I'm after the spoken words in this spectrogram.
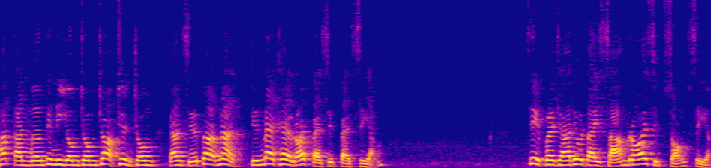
พรรคการเมืองที่นิยมชมชอบชื่นชม การสืบทอดอำนาจจึงได้แค่ 188 เสียงซีกประชาธิปไตย 312 เสียง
